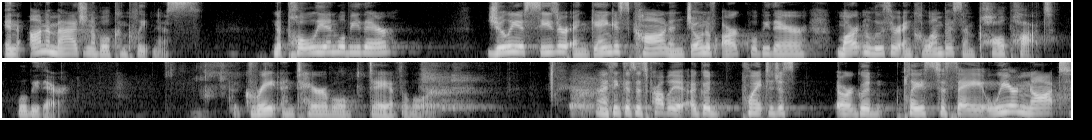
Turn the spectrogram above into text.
in unimaginable completeness. Napoleon will be there. Julius Caesar and Genghis Khan and Joan of Arc will be there. Martin Luther and Columbus and Pol Pot will be there. The great and terrible day of the Lord. And I think this is probably a good point to just or a good place to say we are not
